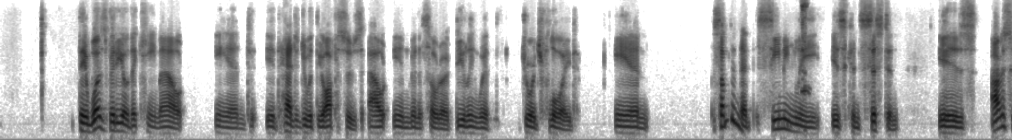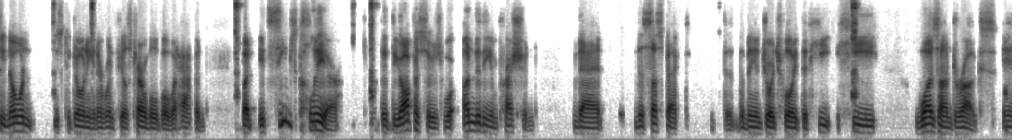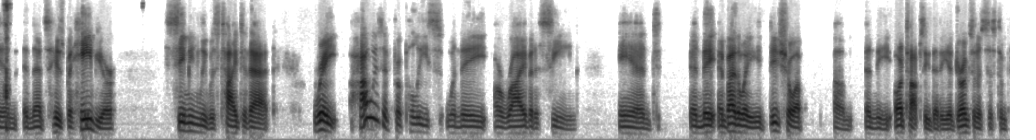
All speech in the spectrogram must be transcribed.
there was video that came out, and it had to do with the officers out in Minnesota dealing with George Floyd, and something that seemingly is consistent is obviously no one is condoning and everyone feels terrible about what happened, but it seems clear that the officers were under the impression that the suspect, the, the man George Floyd, that he he was on drugs, and and that's his behavior seemingly was tied to that. Ray, how is it for police when they arrive at a scene, and and they and by the way, it did show up um, in the autopsy that he had drugs in his system.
